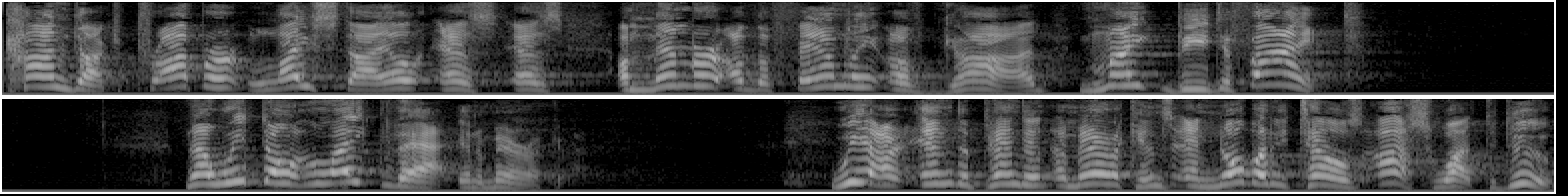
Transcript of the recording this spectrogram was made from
conduct, proper lifestyle as, as a member of the family of God might be defined. Now, we don't like that in America. We are independent Americans, and nobody tells us what to do.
